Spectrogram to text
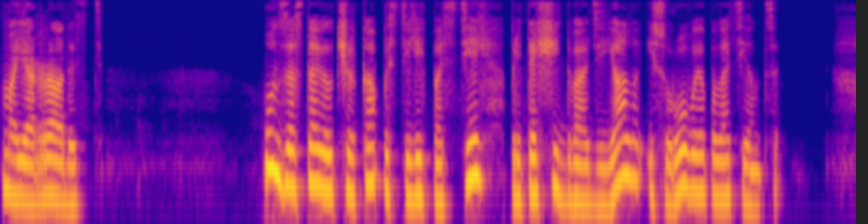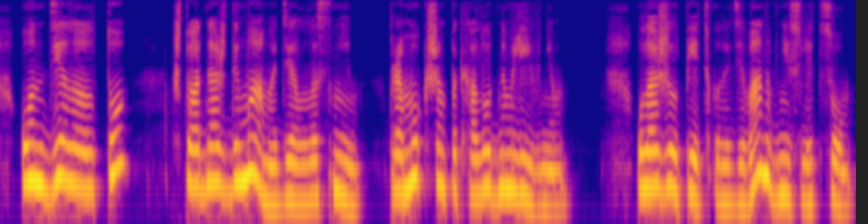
моя радость!» Он заставил Черка постелить постель, притащить два одеяла и суровое полотенце. Он делал то, что однажды мама делала с ним, промокшим под холодным ливнем. Уложил Петьку на диван вниз лицом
